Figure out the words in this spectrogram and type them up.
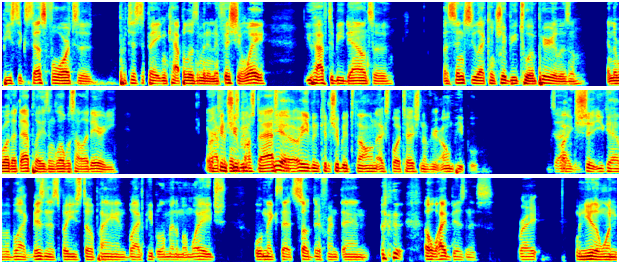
be successful or to participate in capitalism in an efficient way, you have to be down to essentially like contribute to imperialism and the role that that plays in global solidarity. Or contribute, yeah, or even contribute to the own exploitation of your own people. Exactly. Like shit, you can have a black business, but you're still paying black people a minimum wage. What makes that so different than a white business, right? When you're the one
